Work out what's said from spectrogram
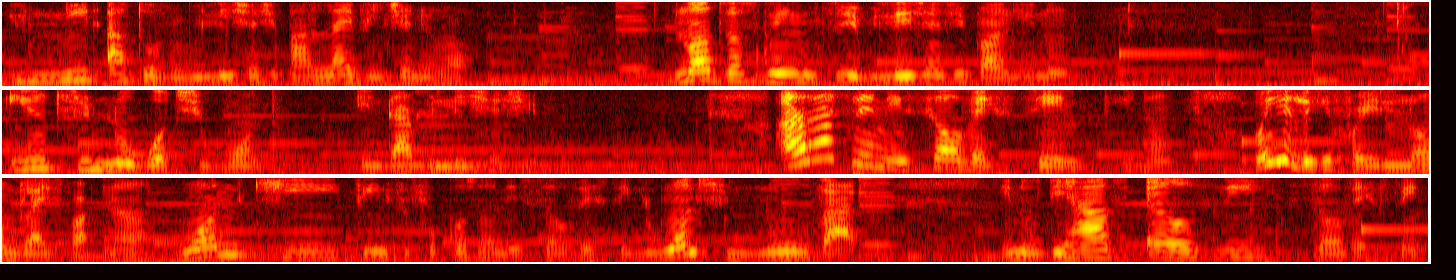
you need out of a relationship and life in general. Not just going into a relationship and you know, you to know what you want in that relationship. Another thing is self esteem. You know, when you're looking for a long life partner, one key thing to focus on is self esteem. You want to know that, you know, they have healthy self esteem.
